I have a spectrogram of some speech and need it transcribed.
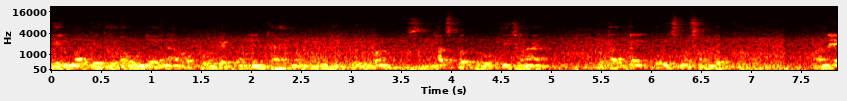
ગેરમાર્ગે દોરાવવું નહીં અને આવા કોઈ વેપન લઈને જાહેરમાં કરવું નહીં. કોઈ પણ શંકાસ્પદ પ્રવૃત્તિ જણાય તો તાત્કાલિક પોલીસનો સંપર્ક કરવો અને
